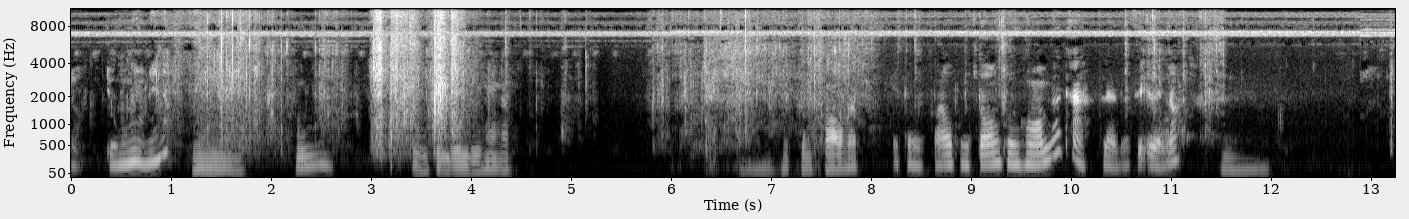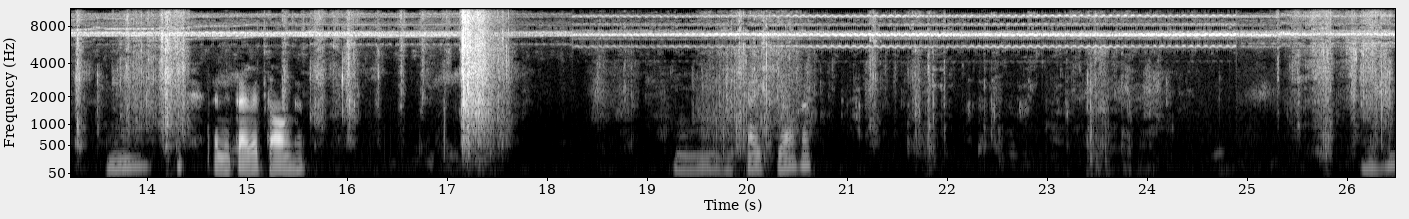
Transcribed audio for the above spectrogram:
ดอกจุ่มงามเลยนะอืมอืมสีสมบูรณ์ดีแห้งครับเห็ดเป็นเป้าครับไอ้ตรงเป้าผงตองผงหอมนะจ้ะแล้วเดี๋ยวสิเอื่นเนาะอืมอืมอันนี้แต่ไว้ตองครับอื มไก่เขียวครับอืม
